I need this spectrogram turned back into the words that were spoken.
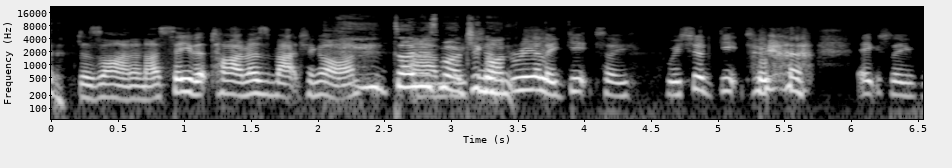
design, and I see that time is marching on. Time um, is marching on. Really get to we should get to actually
